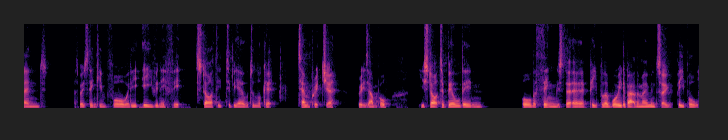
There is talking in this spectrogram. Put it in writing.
and I suppose thinking forward, even if it started to be able to look at temperature, for example, you start to build in all the things that uh, people are worried about at the moment. So people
